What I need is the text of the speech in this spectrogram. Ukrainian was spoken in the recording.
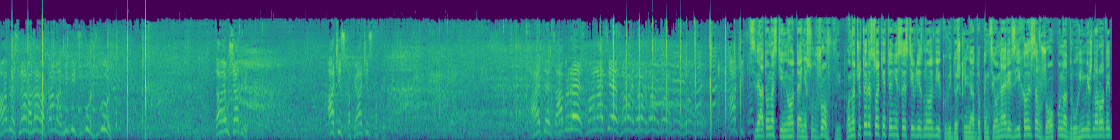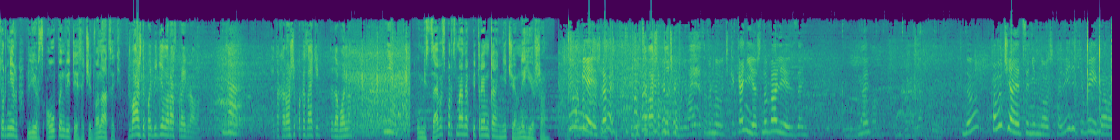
Abres, lava, lava, come on, make it good, good. Давай, ушади. Ачи схапи, ачи схапи. Айде, забрес, молодець, давай, давай, давай, давай, давай, давай, давай. Свято настільного тенісу в Жовкві. Понад чотири сотні тенісистів різного віку від дошкільнят до пенсіонерів з'їхалися в Жовку на другий міжнародний турнір Lears Open 2012. Дважды победила, раз проиграла. Да. Это хороший показатель. Ти довольна? Нет. У місцевих спортсменок підтримка нічим не гірша. Ты умеешь, давай. Це ваша внучка, вболіваєте за неї? Внучка, конечно, болею за ней. Ну, ну, получается немножко, видите, выиграла.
